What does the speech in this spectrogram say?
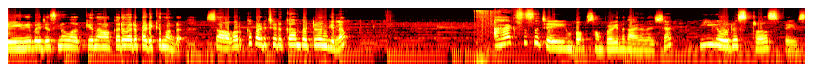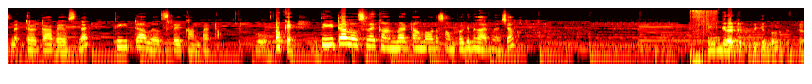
ഡെയിലി വേജസിന് വർക്ക് ചെയ്യുന്ന ആൾക്കാർ വരെ പഠിക്കുന്നുണ്ട്. സോ അവർക്ക് പഠിച്ചെടുക്കാൻ പറ്റുമെങ്കിൽ ആക്സസ് ചെയ്യുമ്പം സംഭവിക്കുന്ന കാര്യം എന്ന് വെച്ചാൽ ഈ ഒരു സ്ട്രെസ് വേവ്സിനെ ഡെൽറ്റ വേവ്സിനെ തീറ്റ വേവ്സിലേക്ക് കൺവേർട്ട് ആവും. ഓക്കെ തീറ്റ വേവ്സിലേക്ക് കൺവേർട്ട് ആകുമ്പോൾ അവിടെ സംഭവിക്കുന്ന കാര്യം എന്ന് വെച്ചാൽ ഭയങ്കരമായിട്ട് കുടിക്കുന്നവർക്കൊക്കെ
